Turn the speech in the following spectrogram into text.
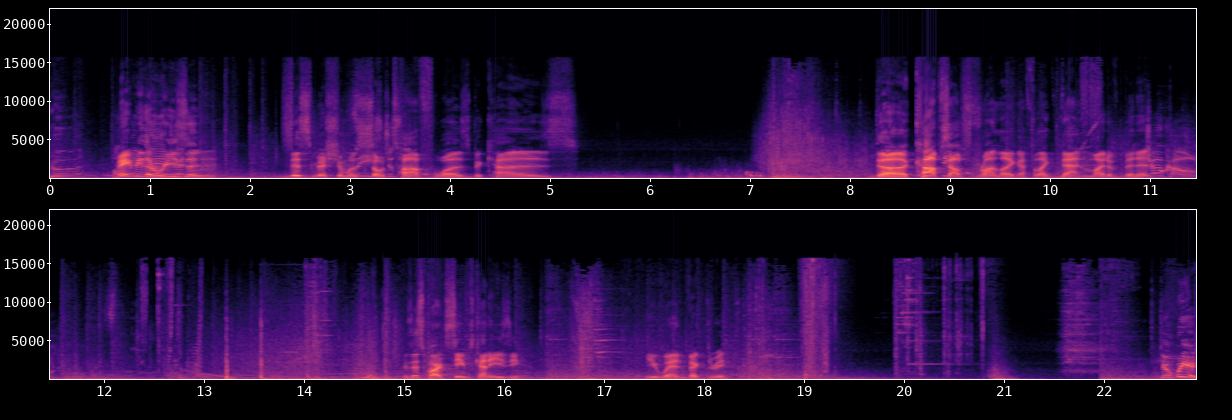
Good. Maybe the Hold reason this mission was Please, so tough was because the cops out front, like, I feel like that might have been it. Because this part seems kind of easy. You win, victory. Dude, we are,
